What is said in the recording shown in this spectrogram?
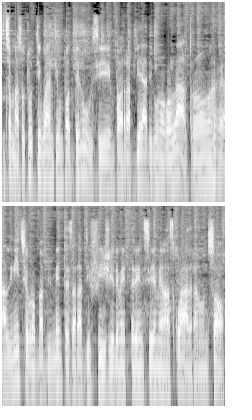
insomma sono tutti quanti un po' delusi, un po' arrabbiati l'uno con l'altro. No? All'inizio probabilmente sarà difficile mettere insieme la squadra, non so.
